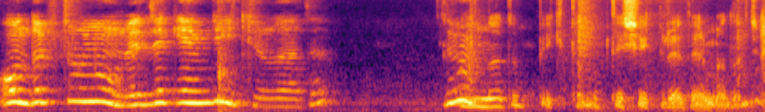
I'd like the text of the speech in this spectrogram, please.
Onda bir sorun. Direkt emdiği için zaten. Değil mi? Anladım. Peki tamam. Teşekkür ederim adacığım.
